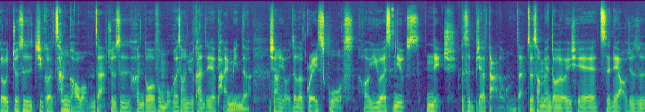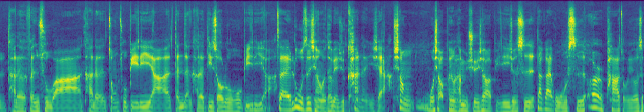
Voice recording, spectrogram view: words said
有就是几个参考网站，就是很多父母会上去看这些排名的，像有这个 Great Schools。哦，US News Niche 这是比较大的网站，这上面都有一些资料，就是它的分数啊，它的种族比例啊，等等，它的低收入户比例啊。在录之前，我特别去看了一下，像我小朋友他们学校比例，就是大概五十二趴左右是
